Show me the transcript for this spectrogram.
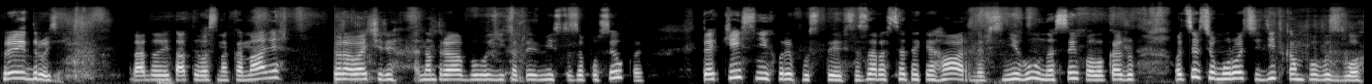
Привіт, друзі! Рада вітати вас на каналі. Вчора ввечері нам треба було їхати в місто за посилкою. Такий сніг припустився. Зараз все таке гарне, в снігу насипало. Кажу, оце в цьому році діткам повезло.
